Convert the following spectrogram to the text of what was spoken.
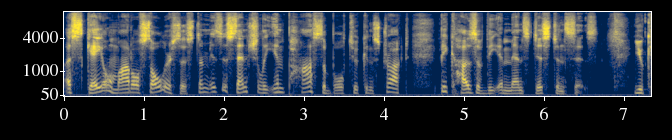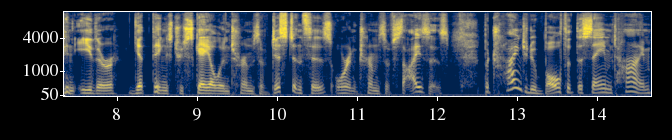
a scale model solar system is essentially impossible to construct because of the immense distances. You can either get things to scale in terms of distances or in terms of sizes. But trying to do both at the same time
